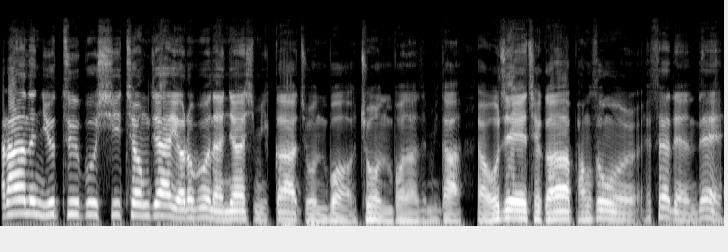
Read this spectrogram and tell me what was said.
사랑하는 유튜브 시청자 여러분 안녕하십니까 존버 존 버나드입니다. 자, 어제 제가 방송을 했어야 되는데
